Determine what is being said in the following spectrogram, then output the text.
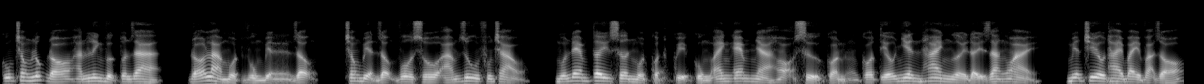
Cũng trong lúc đó hắn linh vực tuôn ra, đó là một vùng biển rộng, trong biển rộng vô số ám du phun trào, muốn đem Tây Sơn một quật quỷ cùng anh em nhà họ sử còn có tiếu nhiên hai người đẩy ra ngoài, miễn chiêu thai bay vạ gió.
